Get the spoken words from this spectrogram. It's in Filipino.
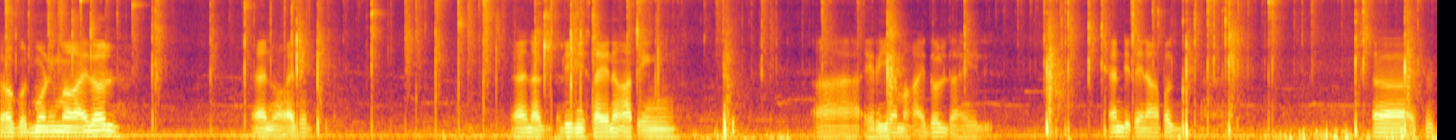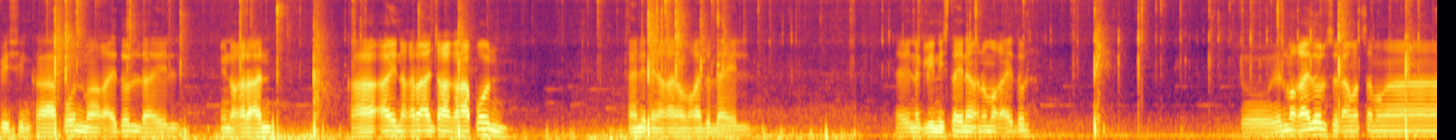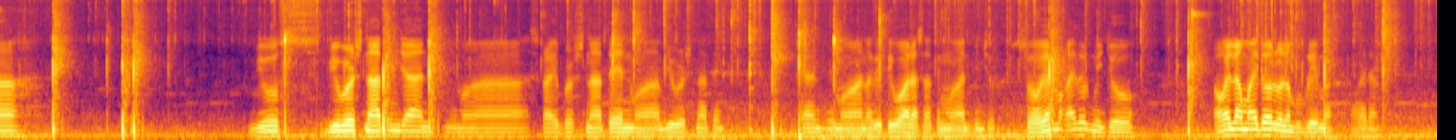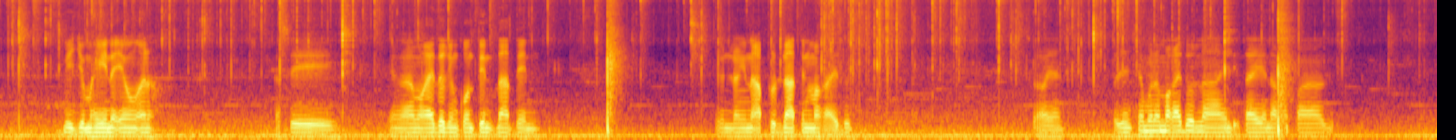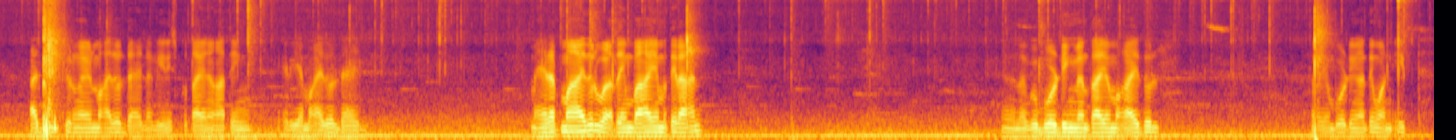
So, good morning mga idol. Ayan mga idol. Ayan, naglinis tayo ng ating ah, area mga idol dahil ayan, di tayo nakapag uh, fishing kahapon mga idol dahil yung nakaraan ka ay nakaraan tsaka kahapon. Ayan, di tayo nakano mga idol dahil dahil naglinis tayo ng ano mga idol. So, yan mga idol, salamat sa mga views viewers natin diyan, yung mga subscribers natin, mga viewers natin. Yan, yung mga nagtitiwala sa ating mga adventure. So, yan mga idol, medyo okay lang mga idol, walang problema. Okay lang. Medyo mahina yung ano. Kasi yung nga, mga idol, yung content natin yun lang yung na-upload natin mga idol. So, ayan. Pasensya muna mga idol na hindi tayo nakapag adventure ngayon mga idol dahil naglinis po tayo ng ating area mga idol dahil mahirap mga idol wala tayong bahay matirahan. Nagbo-boarding lang tayo mga idol. So yung boarding natin 1.8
